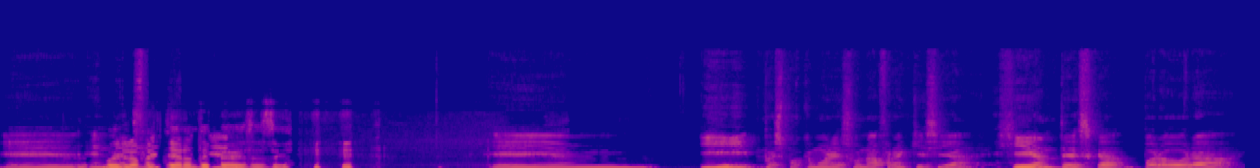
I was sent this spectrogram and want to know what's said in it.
Eh, en Uy, lo metieron de cabeza, sí. Em, y pues Pokémon es una franquicia gigantesca. Por ahora,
